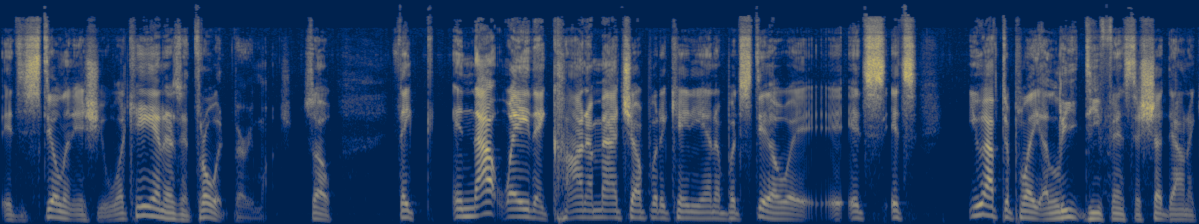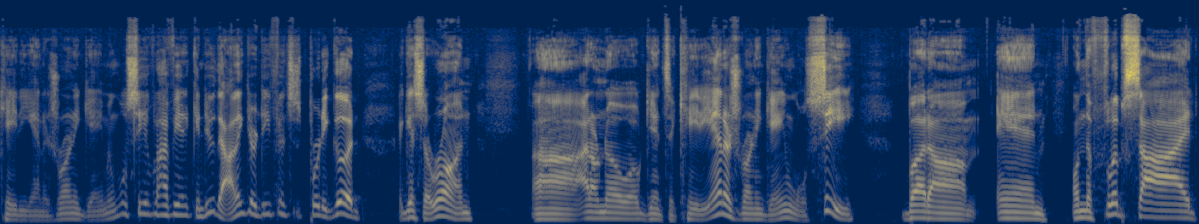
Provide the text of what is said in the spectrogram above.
It's still an issue. Well, Acadiana doesn't throw it very much, so they in that way they kind of match up with Acadiana, but still, it, it's it's you have to play elite defense to shut down Acadiana's running game, and we'll see if Lafayette can do that. I think their defense is pretty good against a run. Uh, I don't know against Acadiana's running game. We'll see. But um, and on the flip side,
